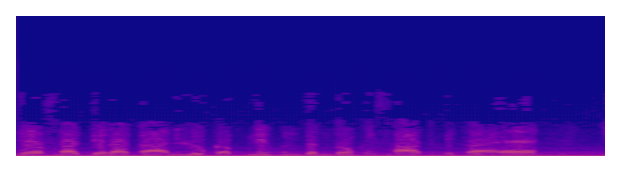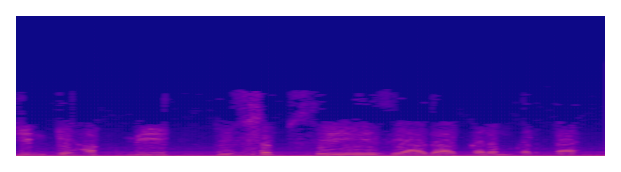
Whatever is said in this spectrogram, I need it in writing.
جیسا تیرا تعلق اپنے ان بندوں کے ساتھ ہوتا ہے جن کے حق میں تو سب سے زیادہ کرم کرتا ہے۔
